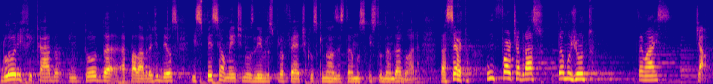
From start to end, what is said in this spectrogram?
glorificado em toda a palavra de Deus, especialmente nos livros proféticos que nós estamos estudando agora. Tá certo? Um forte abraço, tamo junto, até mais, tchau.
